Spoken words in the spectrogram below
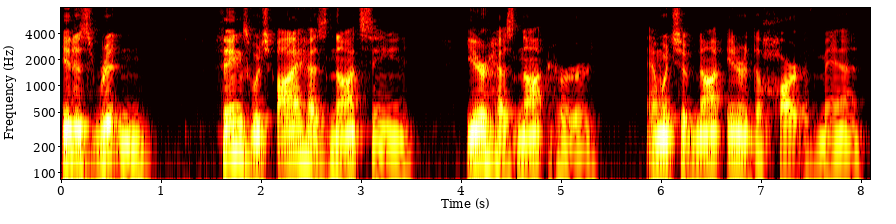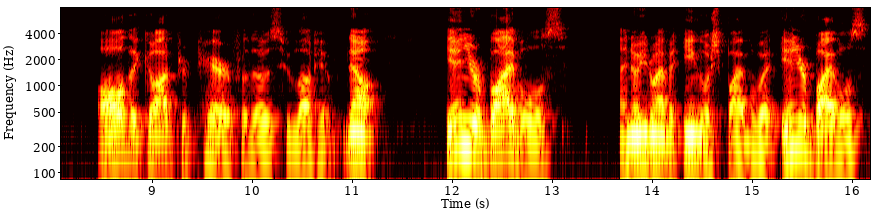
It is written, Things which eye has not seen, ear has not heard, and which have not entered the heart of man, all that God prepared for those who love him. Now, in your Bibles, I know you don't have an English Bible, but in your Bibles,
